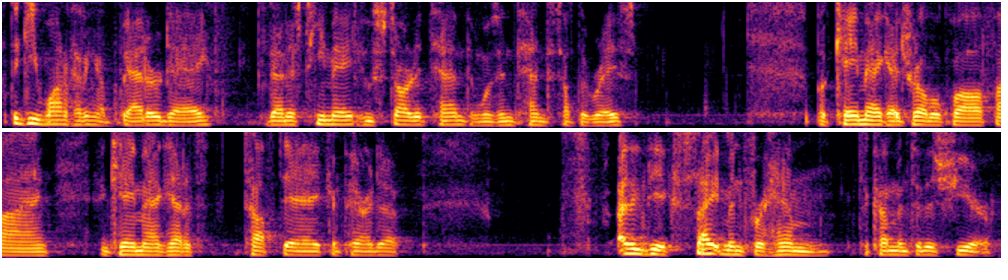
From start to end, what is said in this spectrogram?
I think he wound up having a better day than his teammate who started 10th and was in 10th to start the race. But K Mag had trouble qualifying, and K Mag had a t- tough day compared to, I think, the excitement for him to come into this year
